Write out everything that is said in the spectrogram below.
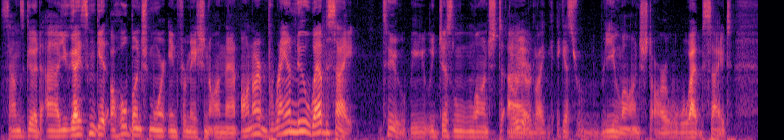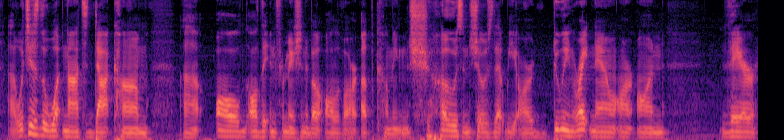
Sounds good. Uh, you guys can get a whole bunch more information on that on our brand new website too. We we just launched, uh, Oh, yeah. or like I guess relaunched our website, uh, which is the whatnauts.com. Uh, all all the information about all of our upcoming shows and shows that we are doing right now are on there.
